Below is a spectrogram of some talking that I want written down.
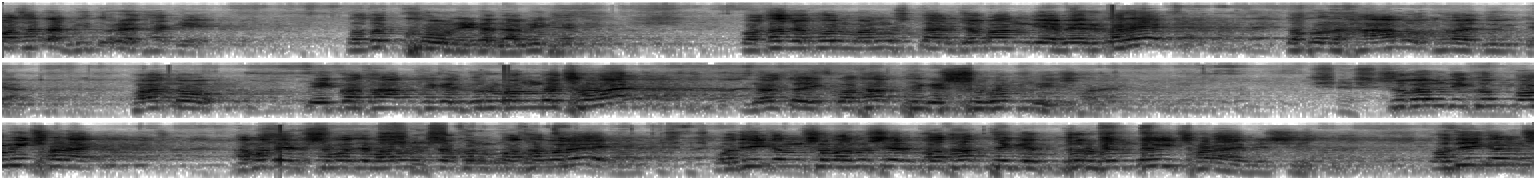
কথাটা ভিতরে থাকে, ততক্ষণ এটা দামি থাকে। কথা যখন মানুষ তার জবান দিয়ে বের করে, তখন হালত হয় দুইটা। হয়তো এই কথা থেকে দুর্গন্ধ ছড়ায় নয়তো এই কথার থেকে সুগন্ধি ছড়ায়। সুগন্ধি খুব কমই ছড়ায়। আমাদের সমাজে মানুষ যখন কথা বলে অধিকাংশ মানুষের কথার থেকে দুর্গন্ধই ছড়ায় বেশি। অধিকাংশ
